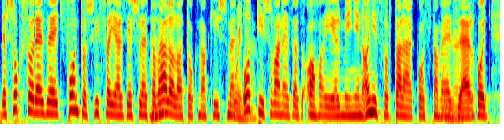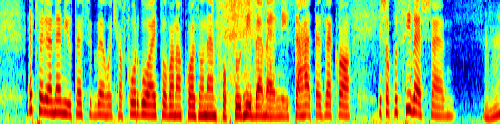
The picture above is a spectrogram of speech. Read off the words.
de sokszor ez egy fontos visszajelzés lehet a mhm. vállalatoknak is, mert Hogyne. ott is van ez az aha élmény. Én annyiszor találkoztam Hogyne. ezzel, hogy egyszerűen nem jut eszükbe, hogy ha forgóajtó van, akkor azon nem fog tudni bemenni. Tehát ezek a... És akkor szívesen uh-huh.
